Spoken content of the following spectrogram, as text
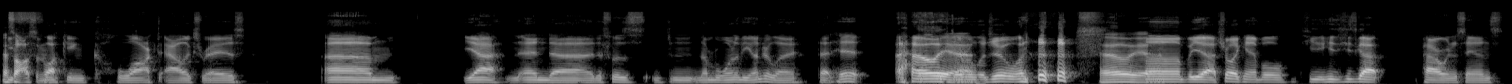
That's He awesome. Fucking clocked Alex Reyes. Um, yeah, and uh, this was number one of the underlay that hit. First yeah. legit one. Hell yeah. Um, but yeah, Charlie Campbell, he he's, he's got power in his hands.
